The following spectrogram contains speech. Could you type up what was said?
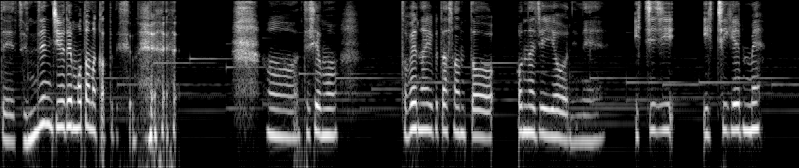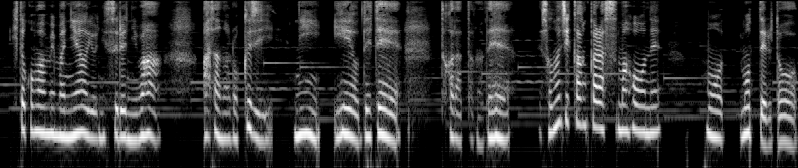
て全然充電持たなかったですよね。うん、私も飛べない豚さんと同じようにね、一時、一限目、一コマ目間に合うようにするには、朝の6時に家を出て、とかだったので、その時間からスマホをね、もう持ってると、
